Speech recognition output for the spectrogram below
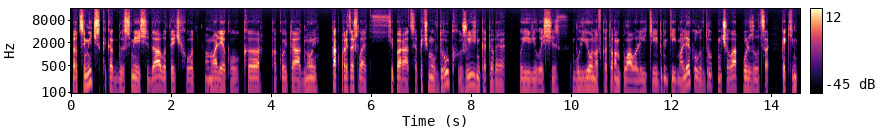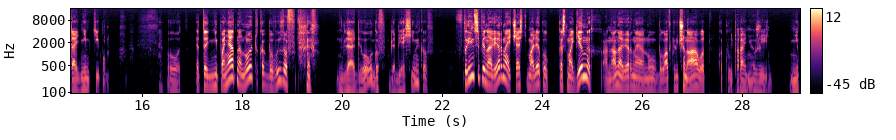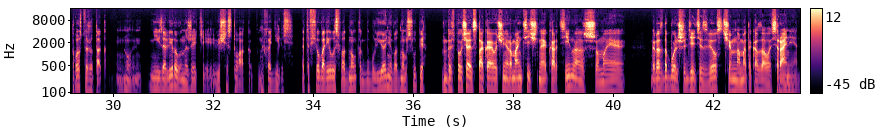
рацемической как бы смеси, да, вот этих вот молекул к какой-то одной. Как произошла эта сепарация? Почему вдруг жизнь, которая появилась из бульона, в котором плавали и те, и другие молекулы, вдруг начала пользоваться каким-то одним типом. Вот. Это непонятно, но это как бы вызов для биологов, для биохимиков. В принципе, наверное, часть молекул космогенных, она, наверное, ну, была включена вот в какую-то раннюю жизнь. Не просто же так, ну, не изолированы же эти вещества как бы находились. Это все варилось в одном как бы бульоне, в одном супе. Ну, то есть получается такая очень романтичная картина, что мы гораздо больше дети звезд, чем нам это казалось ранее.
